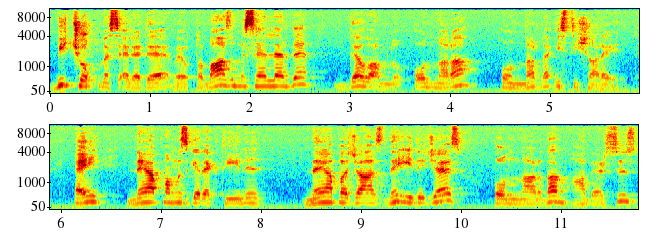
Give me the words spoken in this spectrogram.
birçok meselede veyahut da bazı meselelerde devamlı onlara onlarla istişare et. Ey ne yapmamız gerektiğini, ne yapacağız, ne edeceğiz onlardan habersiz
